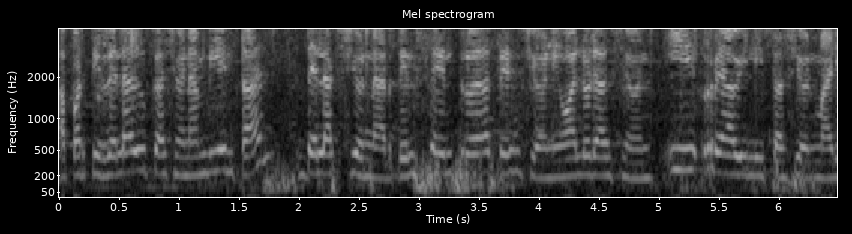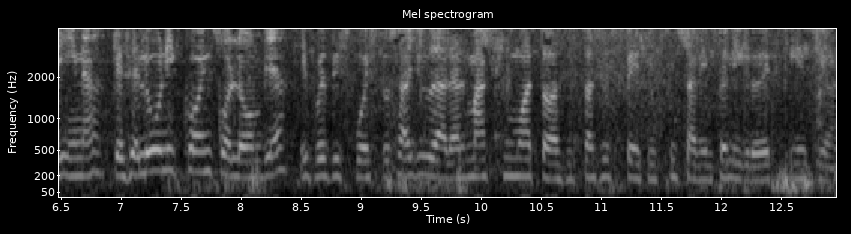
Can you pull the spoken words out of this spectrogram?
A partir de la educación ambiental, del accionar del Centro de Atención y Valoración y Rehabilitación Marina, que es el único en Colombia, y pues dispuestos a ayudar al máximo a todas estas especies que están en peligro de extinción.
